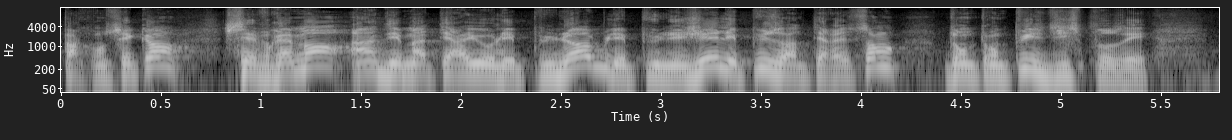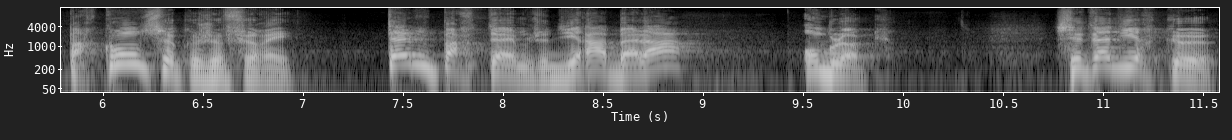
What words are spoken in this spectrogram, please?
Par conséquent, c'est vraiment un des matériaux les plus nobles, les plus légers, les plus intéressants dont on puisse disposer. Par contre, ce que je ferai, thème par thème, je dirais, ah ben là, on bloque. C'est-à-dire que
